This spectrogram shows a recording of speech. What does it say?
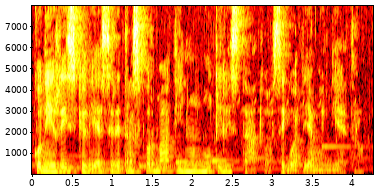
con il rischio di essere trasformati in un'utile statua se guardiamo indietro.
